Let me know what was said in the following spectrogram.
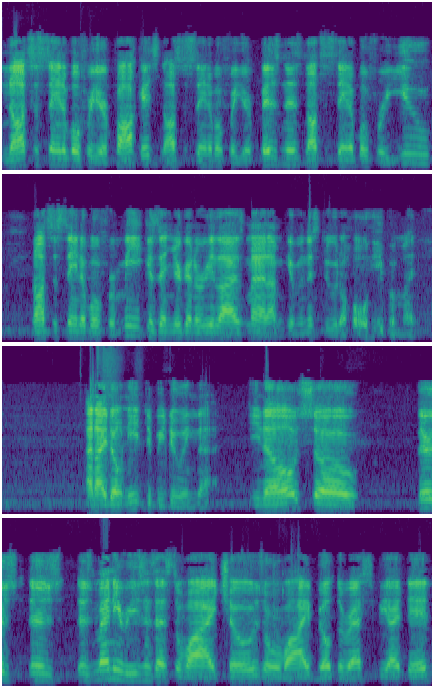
not sustainable for your pockets, not sustainable for your business, not sustainable for you, not sustainable for me, because then you're going to realize, man, I'm giving this dude a whole heap of money, and I don't need to be doing that. You know, so there's there's there's many reasons as to why I chose or why I built the recipe I did.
